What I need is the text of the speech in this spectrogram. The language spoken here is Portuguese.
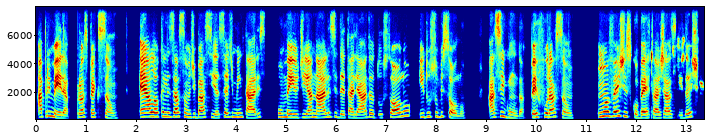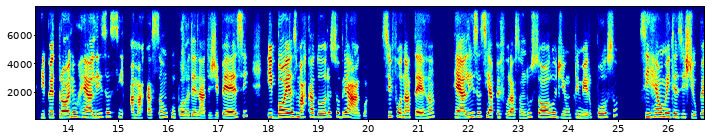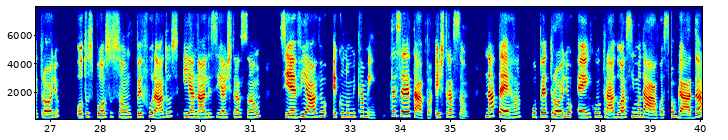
A primeira, prospecção, é a localização de bacias sedimentares por meio de análise detalhada do solo e do subsolo. A segunda, perfuração. Uma vez descobertas as jazidas de petróleo, realiza-se a marcação com coordenadas GPS e boias marcadoras sobre a água. Se for na terra, realiza-se a perfuração do solo de um primeiro poço se realmente existiu petróleo, outros poços são perfurados e análise a extração se é viável economicamente. Terceira etapa, extração. Na Terra, o petróleo é encontrado acima da água salgada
